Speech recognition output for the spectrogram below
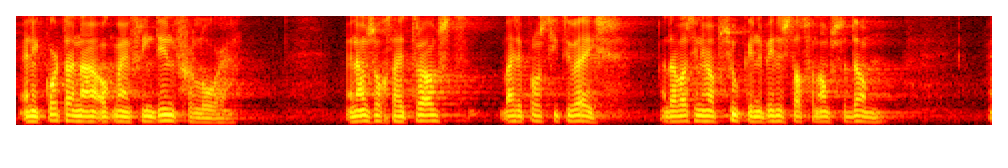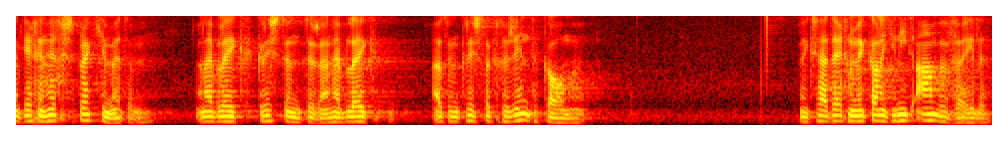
En ik kort daarna ook mijn vriendin verloor. En nou zocht hij troost bij de prostituees. En daar was hij nu op zoek in de binnenstad van Amsterdam. En ik kreeg een gesprekje met hem. En hij bleek christen te zijn. Hij bleek uit een christelijk gezin te komen. En ik zei tegen hem, ik kan het je niet aanbevelen.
